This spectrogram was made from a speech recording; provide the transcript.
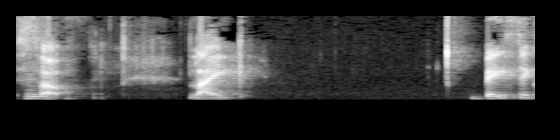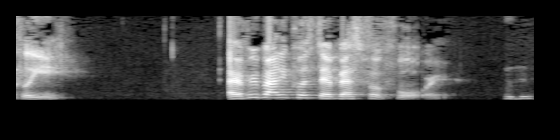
Mhm. So, like, basically, everybody puts their best foot forward Mhm.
